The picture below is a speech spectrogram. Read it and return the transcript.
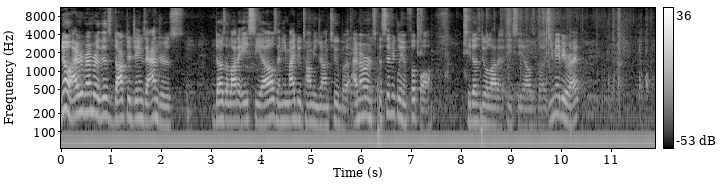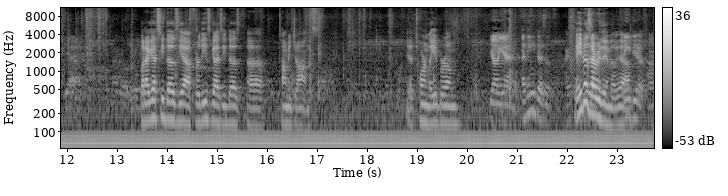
No, I remember this Dr. James Andrews does a lot of ACLs, and he might do Tommy John too. But I remember specifically in football, he does do a lot of ACLs. But you may be right. But I guess he does. Yeah, for these guys, he does uh, Tommy Johns. Yeah, torn labrum. Yo, yeah. I think he does. A, I think Yeah, he does everything though. I Yeah. think he did a Sorry.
